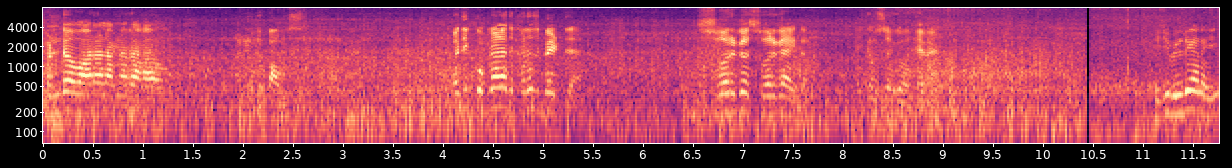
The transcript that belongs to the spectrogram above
थंड वारा लागणारा हा आणि तो पाऊस. कधी कोकणाला तर खरंच भेट द्या. स्वर्ग स्वर्ग एकदम. एकदम स्वर्ग हेवन ही जी बिल्डिंग आहे ना ही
